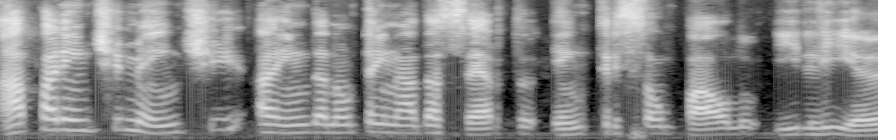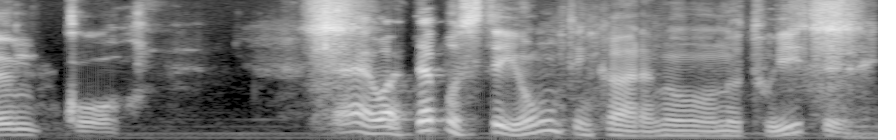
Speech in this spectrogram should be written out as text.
aparentemente ainda não tem nada certo entre São Paulo e Lianco. É, eu até postei ontem, cara, no, no Twitter,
